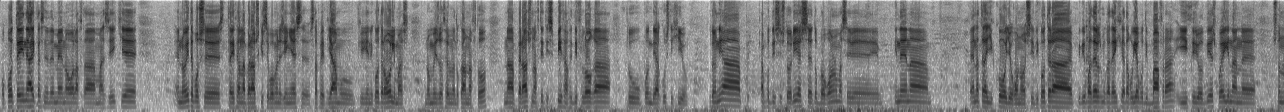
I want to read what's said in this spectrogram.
Οπότε είναι άρρηκτα συνδεδεμένο όλα αυτά μαζί και Εννοείται πως ε, θα ήθελα να περάσω και στις επόμενες γενιές ε, στα παιδιά μου και γενικότερα όλοι μας νομίζω θέλουν να το κάνουν αυτό, να περάσουν αυτή τη σπίθα, αυτή τη φλόγα του ποντιακού στοιχείου. Η Εκτονία από τις ιστορίες ε, των προγόνων μας είναι ένα, ένα τραγικό γεγονός, ειδικότερα επειδή ο πατέρας μου έχει καταγωγή από την Πάφρα, οι θηριωδίες που έγιναν στον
